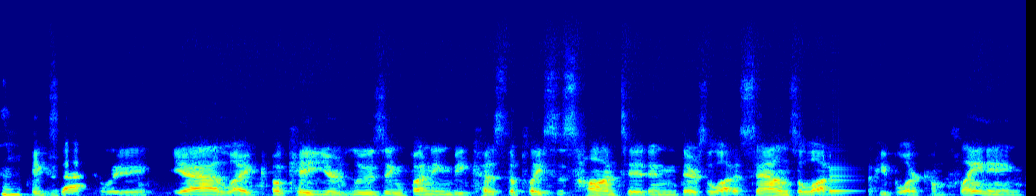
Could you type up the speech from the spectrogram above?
Exactly. Yeah, like, okay, you're losing funding because the place is haunted and there's a lot of sounds, a lot of people are complaining.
